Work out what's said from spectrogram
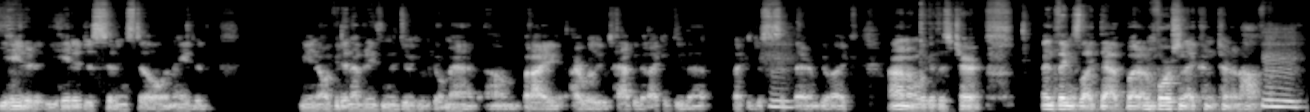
he hated it. He hated just sitting still and hated, you know, if he didn't have anything to do, he would go mad. Um, but I, I really was happy that I could do that. I could just Hmm. sit there and be like, I don't know, look at this chair and things like that. But unfortunately, I couldn't turn it off. Mm.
